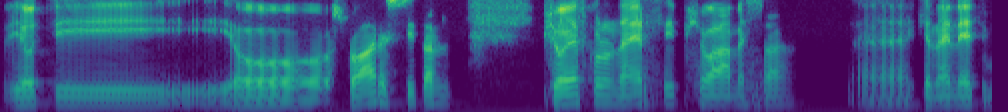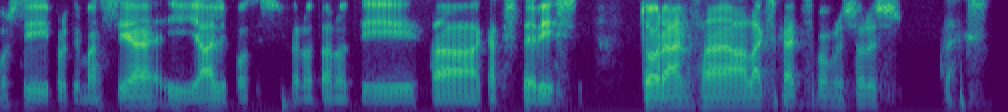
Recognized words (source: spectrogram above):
Διότι ο Σοάρες ήταν πιο εύκολο να έρθει πιο άμεσα ε, και να είναι έτοιμος στη προετοιμασία. Η άλλη υπόθεση φαίνονταν ότι θα καθυστερήσει. Τώρα, αν θα αλλάξει κάτι τις επόμενες ώρες, εντάξει.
